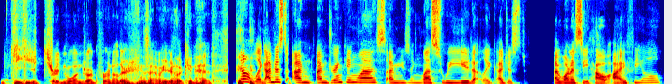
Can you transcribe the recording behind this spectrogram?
You're trading one drug for another. Is that what you're looking at? No, like I'm just I'm I'm drinking less. I'm using less weed. Like I just I want to see how I feel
